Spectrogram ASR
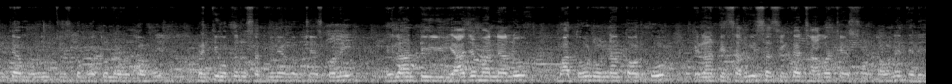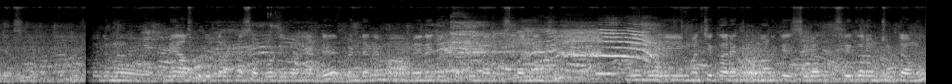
ఇంకా ముందుకు తీసుకుపోతూనే ఉంటాము. ప్రతి ఒక్కరూ సద్వినియోగం చేసుకొని ఇలాంటి యాజమాన్యాలు మా తోడు ఉన్నంత వరకు ఇలాంటి సర్వీసెస్ ఇంకా చాలా చేస్తూ ఉంటామని తెలియజేస్తున్నాం. కొంచెము మీ హాస్పిటల్ తరఫున సపోర్ట్ ఇవ్వాలంటే వెంటనే మా మేనేజర్ చెప్పిన దానికి స్పందించి మేము ఈ మంచి కార్యక్రమానికి శ్రీకారం చుట్టాము.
